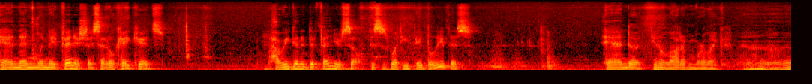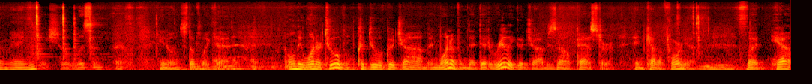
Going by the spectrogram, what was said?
And then when they finished, I said, "Okay, kids, how are you going to defend yourself? This is what he, they believe this." And uh, you know, a lot of them were like, "Oh man, you should listen," you know, stuff like that. Only one or two of them could do a good job, and one of them that did a really good job is now a pastor in California. But yeah,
